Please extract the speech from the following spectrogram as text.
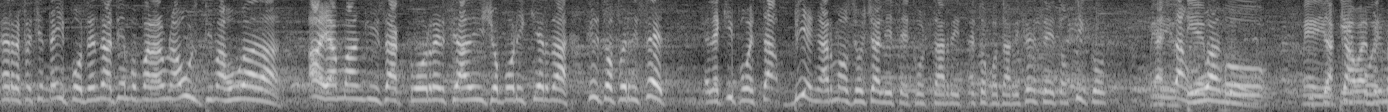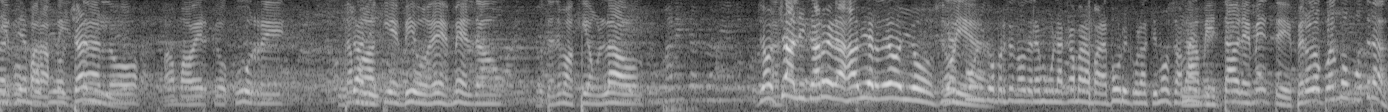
RF7 Import tendrá tiempo para una última jugada. Aya Manguis a correr, se ha dicho por izquierda. Christopher Risset. El equipo está bien armado, señor Charlie. Este costarric- estos costarricenses, estos ticos, la están tiempo, jugando. Medio se acaba el tiempo, primer tiempo, para señor Charlie. Vamos a ver qué ocurre. Estamos Charlie. aquí en vivo de Meltdown. Lo tenemos aquí a un lado. Señor Charlie Carrera, Javier de Hoyos. Y el Oiga. público presente. No tenemos una cámara para el público, lastimosamente. Lamentablemente, pero lo podemos mostrar.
